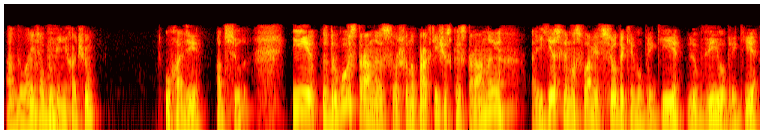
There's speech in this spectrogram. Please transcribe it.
а, говорить о Боге не хочу, уходи отсюда. И с другой стороны, с совершенно практической стороны, если мы с вами все-таки, вопреки любви, вопреки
